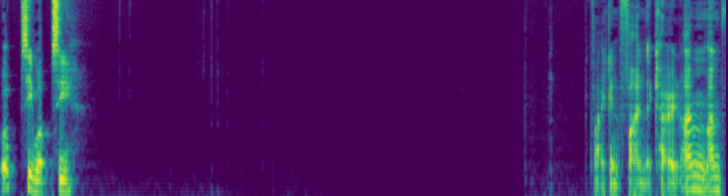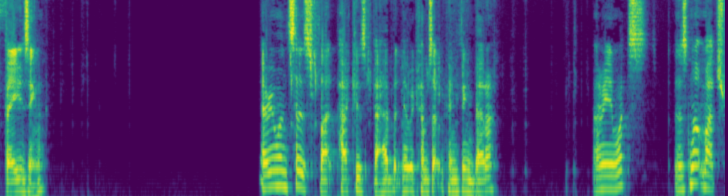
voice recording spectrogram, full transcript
Whoopsie whoopsie. If I can find the code. I'm I'm phasing. Everyone says Flatpak is bad, but never comes up with anything better. I mean, what's there's not much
